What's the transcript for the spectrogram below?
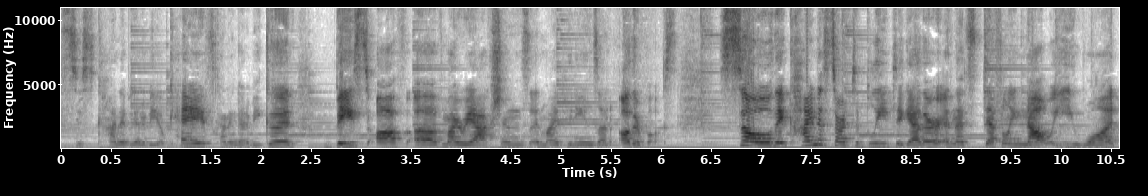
it's just kind of going to be okay, it's kind of going to be good, based off of my reactions and my opinions on other books. So they kind of start to bleed together, and that's definitely not what you want.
